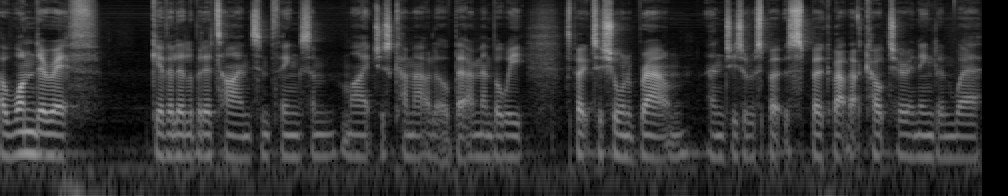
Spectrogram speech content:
I wonder if give a little bit of time, some things some might just come out a little bit. I remember we spoke to Shaunagh Brown, and she sort of spoke, spoke about that culture in England where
